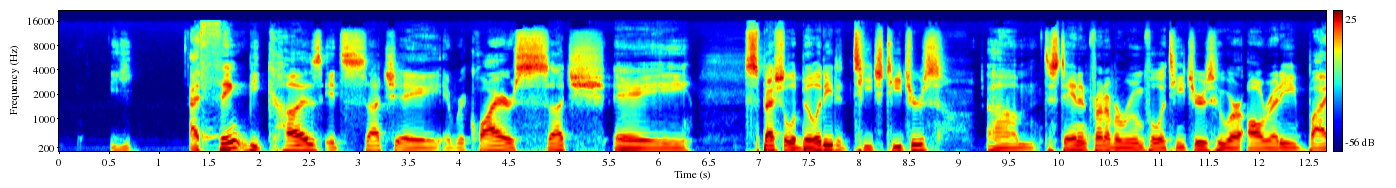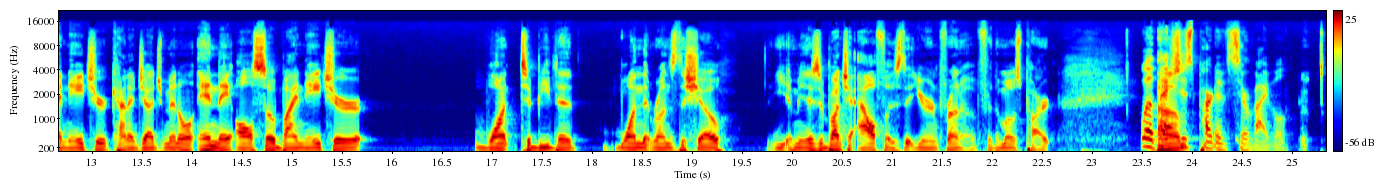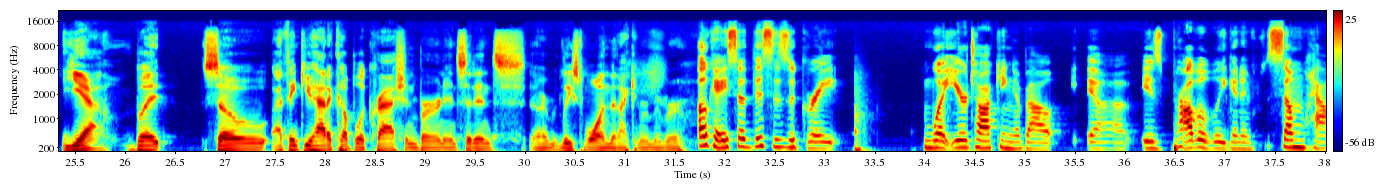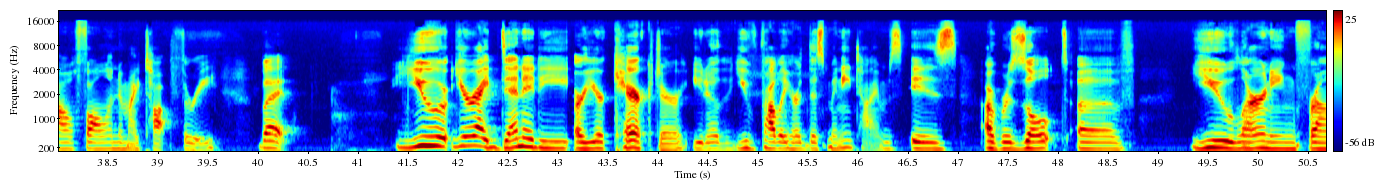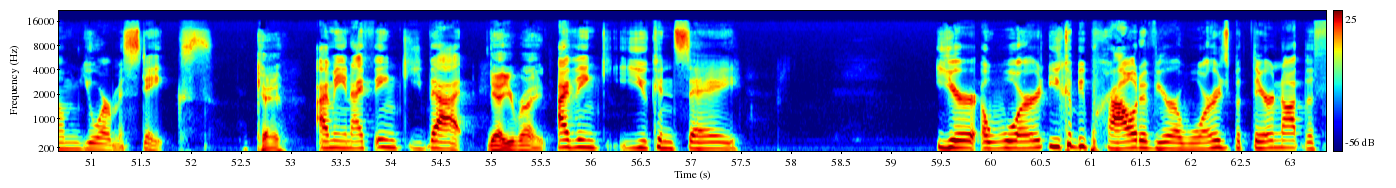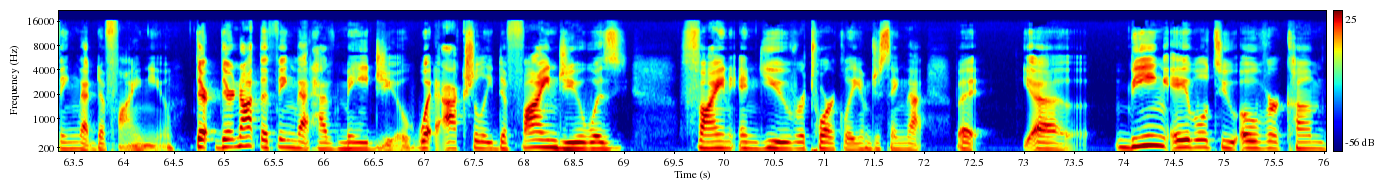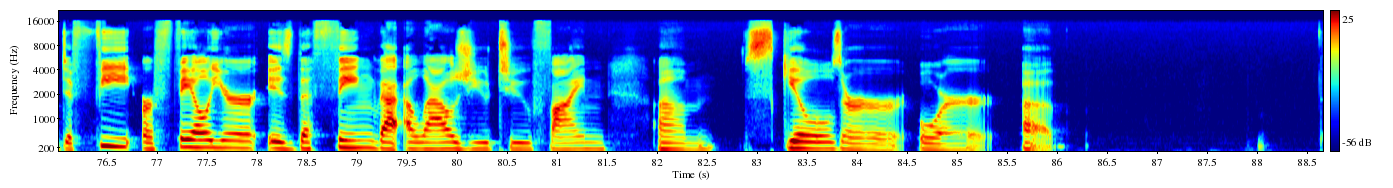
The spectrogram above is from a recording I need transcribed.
I think because it's such a, it requires such a special ability to teach teachers, um, to stand in front of a room full of teachers who are already by nature kind of judgmental, and they also by nature want to be the one that runs the show. I mean, there's a bunch of alphas that you're in front of for the most part. Well, that's Um, just part of survival. Yeah, but so I think you had a couple of crash and burn incidents, or at least one that I can remember. Okay, so this is a great. What you're talking about uh, is probably going to somehow fall into my top three, but you your identity or your character, you know, you've probably heard this many times, is a result of you learning from your mistakes. Okay. I mean, I think that Yeah, you're right. I think you can say your award you could be proud of your awards but they're not the thing that define you they're they're not the thing that have made you what actually defined you was fine and you rhetorically i'm just saying that but uh being able to overcome defeat or failure is the thing that allows you to find um skills or or uh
